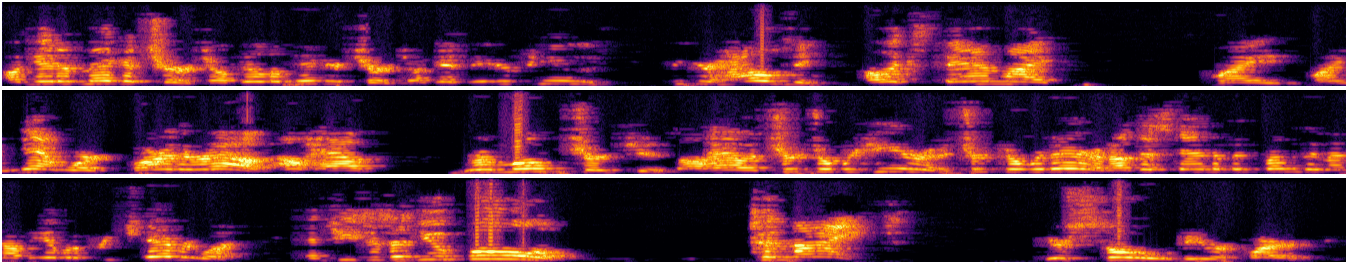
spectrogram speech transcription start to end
I'll get a mega church. I'll build a bigger church. I'll get bigger pews, bigger housing. I'll expand my, my, my network farther out. I'll have remote churches. I'll have a church over here and a church over there, and I'll just stand up in front of them and I'll be able to preach to everyone. And Jesus says, you fool! Tonight, your soul will be required of you.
